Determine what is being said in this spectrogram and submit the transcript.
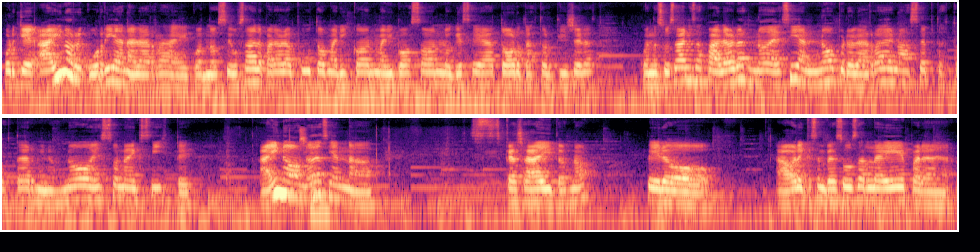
Porque ahí no recurrían a la RAE. Cuando se usaba la palabra puto, maricón, mariposón, lo que sea, tortas, tortilleras. Cuando se usaban esas palabras no decían, no, pero la RAE no acepta estos términos. No, eso no existe. Ahí no, no decían nada. Calladitos, ¿no? Pero ahora que se empezó a usar la E para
